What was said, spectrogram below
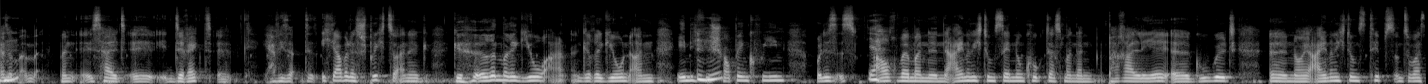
Also man, ist halt äh, direkt, äh, ja, wie gesagt, ich glaube, das spricht so eine Ge- Gehirnregion an, Region an, ähnlich wie Shopping Queen. Und es ist Ja. auch, wenn man eine Einrichtungssendung guckt, dass man dann parallel äh, googelt äh, neue Einrichtungstipps und sowas.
